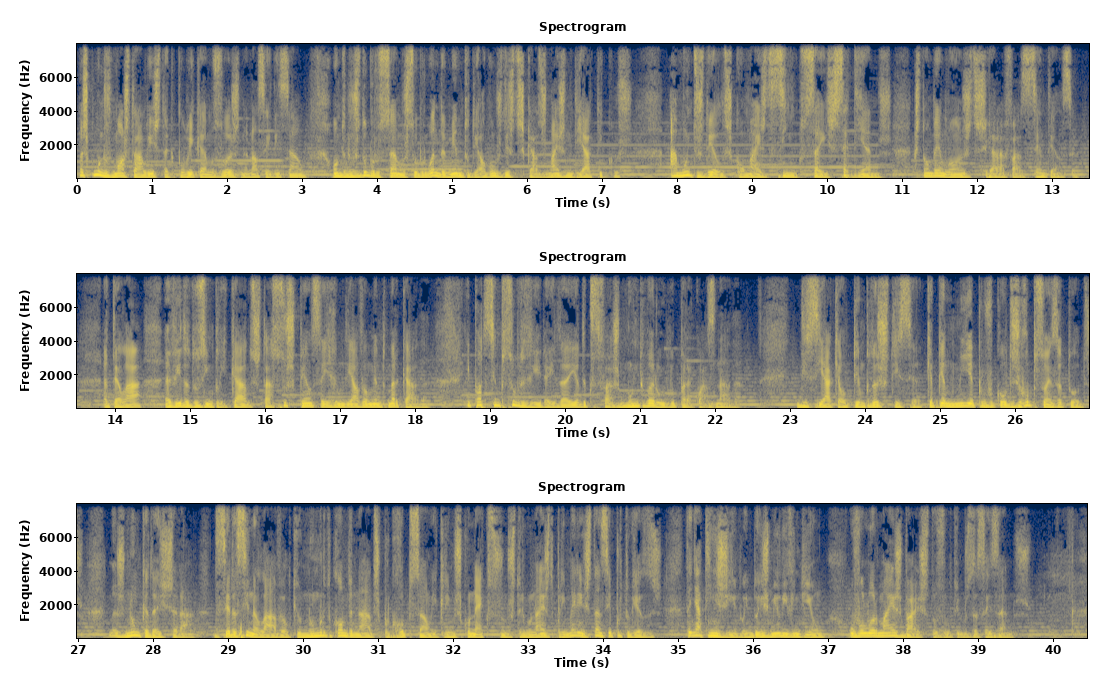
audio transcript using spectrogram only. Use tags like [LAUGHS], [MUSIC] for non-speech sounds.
Mas como nos mostra a lista que publicamos hoje na nossa edição, onde nos debruçamos sobre o andamento de alguns destes casos mais mediáticos, há muitos deles com mais de 5, 6, 7 anos que estão bem longe de chegar à fase de sentença. Até lá, a vida dos implicados está suspensa e irremediavelmente marcada, e pode sempre sobrevir a ideia de que se faz muito barulho para quase nada. Dir-se-á que é o tempo da justiça, que a pandemia provocou disrupções a todos, mas nunca deixará de ser assinalável que o número de condenados por corrupção e crimes conexos nos tribunais de primeira instância portugueses tenha atingido em 2021 o valor mais baixo dos últimos 16 anos.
